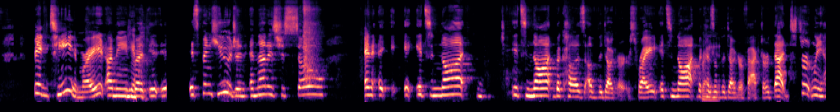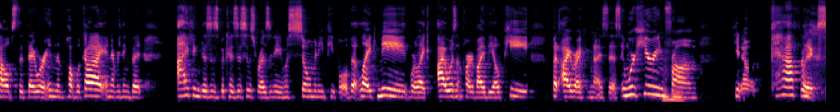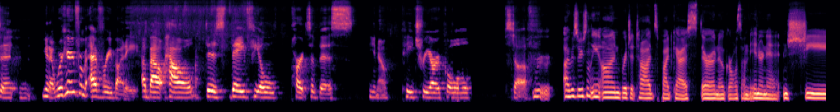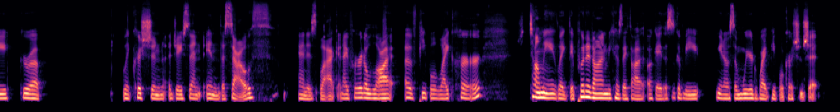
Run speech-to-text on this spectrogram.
big team, right? I mean, yeah. but it, it it's been huge and and that is just so and it, it, it's not it's not because of the Duggars, right? It's not because right. of the Duggar factor. That certainly helps that they were in the public eye and everything, but I think this is because this is resonating with so many people that, like me, were like, I wasn't part of IBLP, but I recognize this. And we're hearing mm-hmm. from, you know, Catholics and, you know, we're hearing from everybody about how this, they feel parts of this, you know, patriarchal stuff. I was recently on Bridget Todd's podcast, There Are No Girls on the Internet, and she grew up like Christian adjacent in the South and is black. And I've heard a lot of people like her tell me like they put it on because they thought, okay, this is going to be, you know, some weird white people Christian shit.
